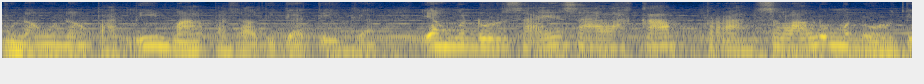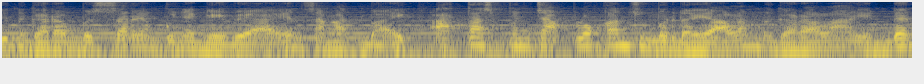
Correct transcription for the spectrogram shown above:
Undang-Undang 45 pasal 33 yang menurut saya salah kaprah selalu menuruti negara besar yang punya GBAN sangat baik atas pencaplokan sumber daya alam negara lain dan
